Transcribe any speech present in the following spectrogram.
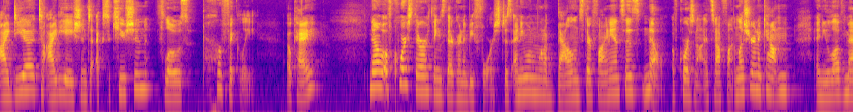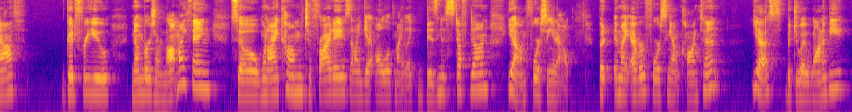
idea to ideation to execution flows perfectly. Okay? Now, of course, there are things that are going to be forced. Does anyone want to balance their finances? No, of course not. It's not fun. Unless you're an accountant and you love math, good for you. Numbers are not my thing. So when I come to Fridays and I get all of my like business stuff done, yeah, I'm forcing it out. But am I ever forcing out content? Yes, but do I want to be?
